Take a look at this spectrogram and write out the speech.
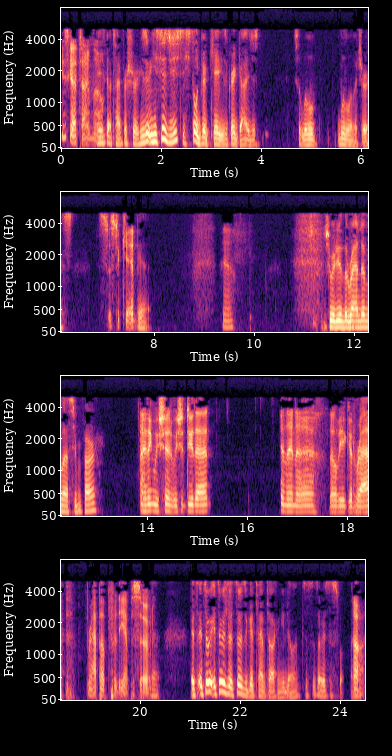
He's got time Yeah, though. he's got time for sure. He's he's he's, just, he's still a good kid. He's a great guy. He's just just a little little immature. He's just a kid. Yeah. Yeah. Should we do the random uh, superpower? I think we should we should do that, and then uh that'll be a good wrap wrap up for the episode. Yeah. It's it's always, it's always it's always a good time talking to you, Dylan. It's, just, it's always a swell. Oh,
